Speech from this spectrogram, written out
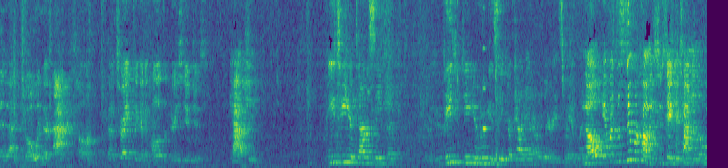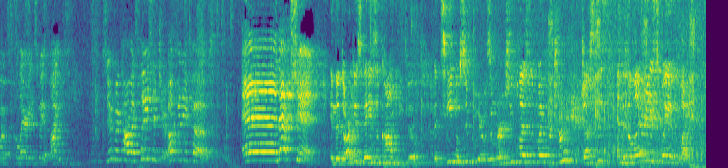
and Moe in their act, huh? That's right, they're gonna call it the Three Stooges. Catchy. PG, your town is safer. PG, your movie has saved our town and our hilarious way of life. No, it was the super comics who saved your town in a hilarious way of life. Super comics, please hit your opening pose. And action! In the darkest days of Comedyville, a team of superheroes emerged who pledged the fight for truth, justice, and the hilarious way of life.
